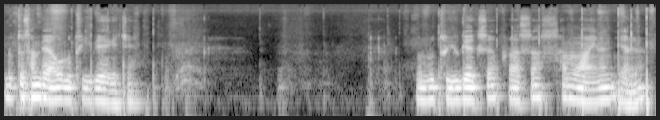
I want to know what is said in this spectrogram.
루트 3배하고 루트 2배 해야겠지. 루트 6x 플러스 3y는 1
